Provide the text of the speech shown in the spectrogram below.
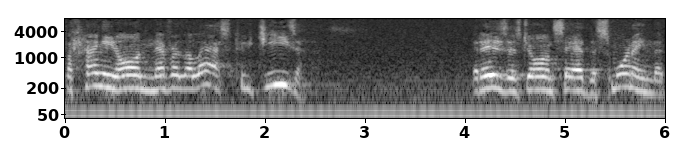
but hanging on nevertheless to Jesus. It is, as John said this morning, that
